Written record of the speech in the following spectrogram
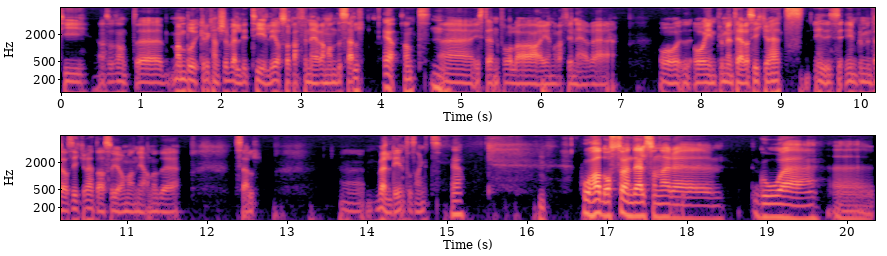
tid altså, sant, Man bruker det kanskje veldig tidlig, og så raffinerer man det selv. Ja. Sant? Mm. Uh, Istedenfor å la en raffinere og, og implementere, sikkerhet, implementere sikkerhet, da, så gjør man gjerne det selv. Uh, veldig interessant. Ja. Hun hadde også en del sånne uh, gode uh,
